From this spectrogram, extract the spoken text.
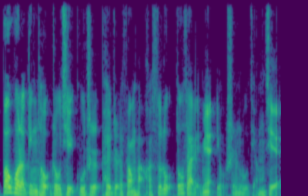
包括了定投、周期、估值、配置的方法和思路，都在里面有深入讲解。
